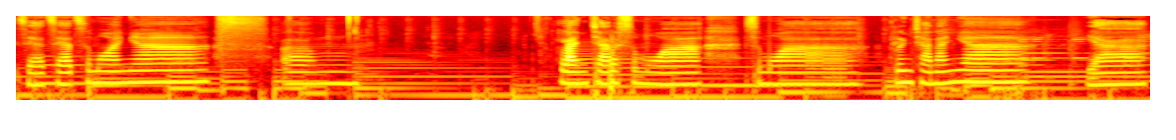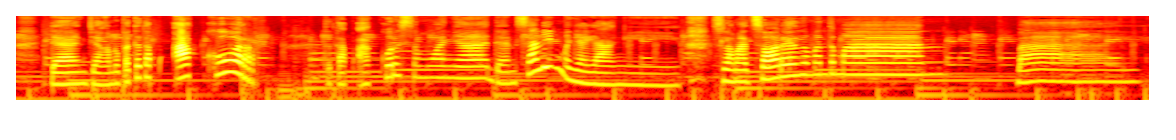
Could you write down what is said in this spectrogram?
Sehat-sehat semuanya. Um, lancar semua semua rencananya ya. Dan jangan lupa tetap akur tetap akur semuanya dan saling menyayangi. Selamat sore teman-teman. Bye.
